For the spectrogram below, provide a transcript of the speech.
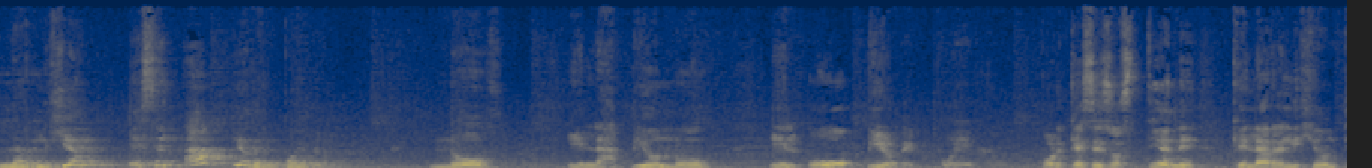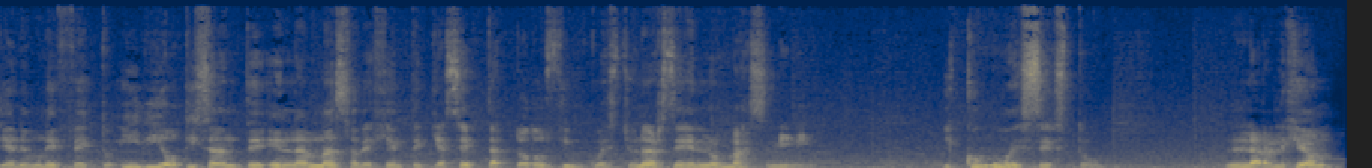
La religión es el apio del pueblo. No, el apio no, el opio del pueblo porque se sostiene que la religión tiene un efecto idiotizante en la masa de gente que acepta todo sin cuestionarse en lo más mínimo. ¿Y cómo es esto? La religión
